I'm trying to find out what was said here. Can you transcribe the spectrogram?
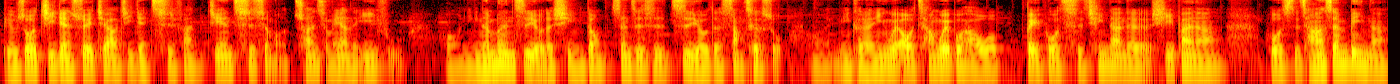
比如说几点睡觉，几点吃饭，今天吃什么，穿什么样的衣服。哦，你能不能自由的行动，甚至是自由的上厕所？哦，你可能因为哦肠胃不好，我。被迫吃清淡的稀饭啊，或是常常生病啊，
